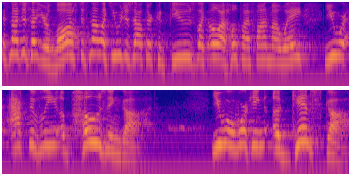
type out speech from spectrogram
It's not just that you're lost. It's not like you were just out there confused, like, oh, I hope I find my way. You were actively opposing God. You were working against God.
